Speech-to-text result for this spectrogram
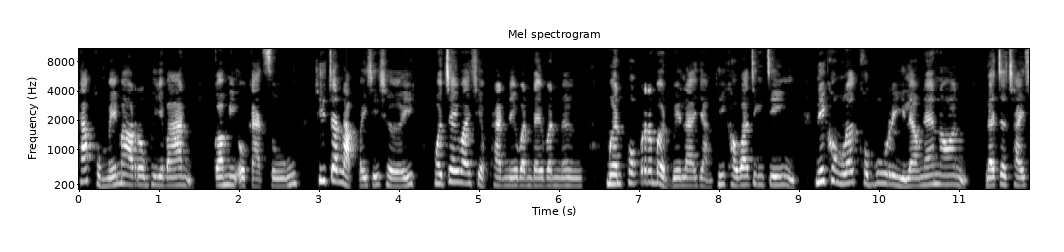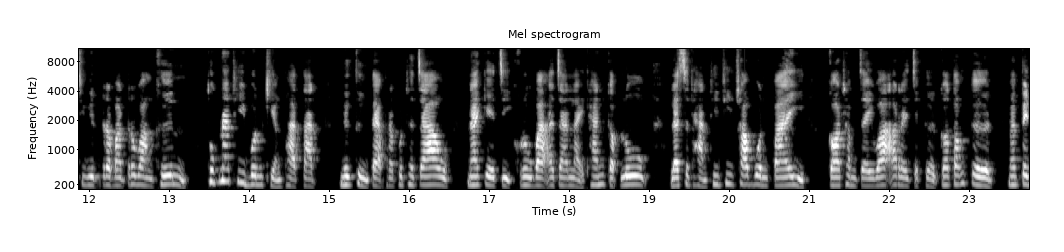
ถ้าผมไม่มาโรงพยาบาล ก็มีโอกาสสูง ที่จะหลับไปเฉยๆ หัวใจวายเฉียบพลันในวันใดวันหนึ่ง เหมือนพกระเบิดเวลาอย่างที่เขาว่าจริง ๆ นี่คงเลิกคบบุหรี่แล้วแน่นอน และจะใช้ชีวิตระมัดระวังขึ้น ทุกนาทีบนเขียงผ่าตัด นึกถึงแต่พระพุทธเจ้า นาเกจิครูบาอาจารย์หลายท่านกับลูก และสถานที่ที่ชอบวนไป ก็ทำใจว่าอะไรจะเกิดก็ต้องเกิด มันเป็น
